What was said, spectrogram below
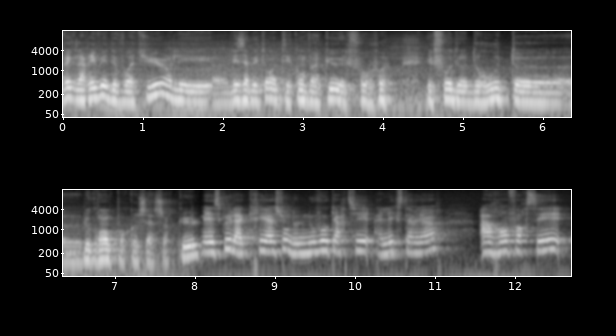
Avec l'arrivée des voitures, les, euh, les, habitants étaient convaincus qu'il faut, il faut de, routes plus grandes pour que ça circule. Mais est-ce que la création de nouveaux quartiers à l'extérieur a renforcé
